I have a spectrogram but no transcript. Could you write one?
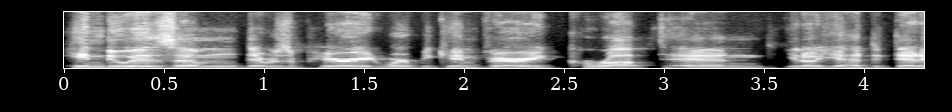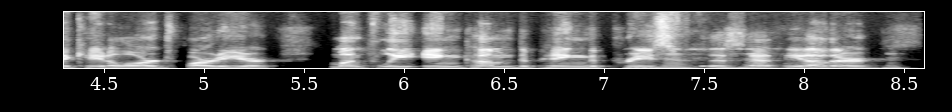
Hinduism, there was a period where it became very corrupt, and you know you had to dedicate a large part of your monthly income to paying the priest Mhm, for this, mhm, that, and the mhm, other. mhm,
